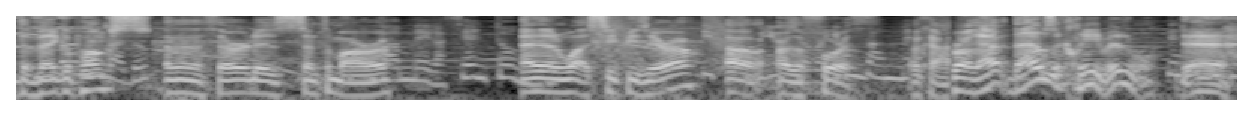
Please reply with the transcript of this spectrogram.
the Vegapunks. And then the third is Sentomaru. And then what, CP0? Oh, or the fourth. Okay. Bro, that, that was a clean visual. Yeah.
